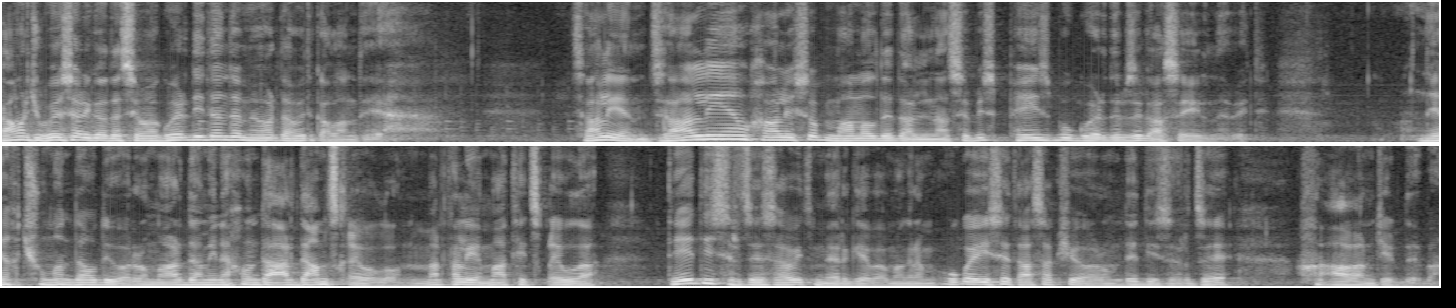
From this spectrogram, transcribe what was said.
გამარჯობა, ეს არის გადაცემა გვერდიდან და მე ვარ დავით კალანდია. ძალიან, ძალიან ხალისობ მამალდედალი ნაცების Facebook გვერდებზე გასეირნებით. ნეხ ჩუმან დავდივარ, რომ არ დამინახონ და არ დამწყევლონ. მართალია მათი წყევლა დედის რძესავით მერგება, მაგრამ უკვე ისეთ ასაკში ვარ, რომ დედის რძე აღარ მჭირდება.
